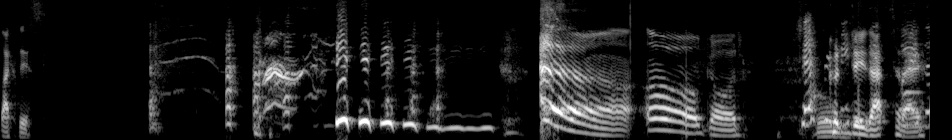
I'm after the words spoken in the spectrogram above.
like this. Oh, God. Jeffrey, Couldn't maybe do that that's why today.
